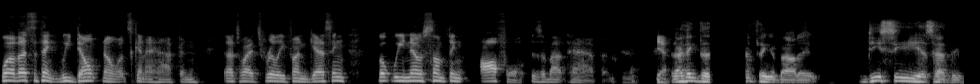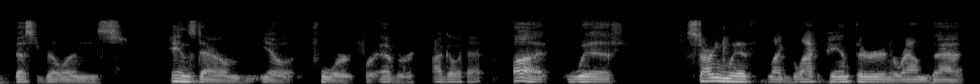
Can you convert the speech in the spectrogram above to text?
Well, that's the thing. We don't know what's going to happen. That's why it's really fun guessing, but we know something awful is about to happen. Yeah. And I think the thing about it, DC has had the best villains hands down, you know, for forever. I'll go with that. But with starting with like Black Panther and around that,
